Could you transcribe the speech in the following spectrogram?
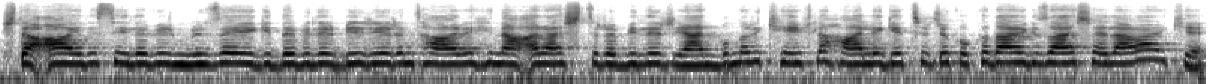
İşte ailesiyle bir müzeye gidebilir, bir yerin tarihini araştırabilir. Yani bunları keyifli hale getirecek o kadar güzel şeyler var ki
